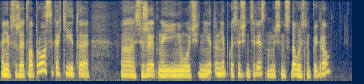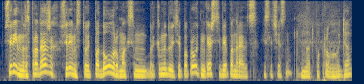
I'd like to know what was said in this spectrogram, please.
они обсуждают вопросы какие-то э, сюжетные и не очень. И это мне показалось очень интересным, очень с удовольствием поиграл. Все время на распродажах, все время стоит по доллару максимум. Рекомендую тебе попробовать. Мне кажется, тебе понравится, если честно. Надо попробовать, да.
